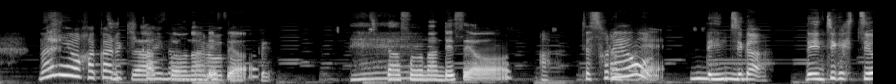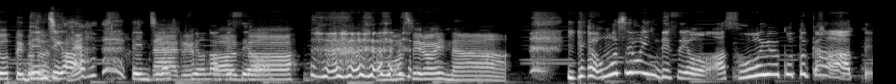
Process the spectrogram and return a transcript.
何を測る機械なんだろうと思って。えー実はそうなんですよ。じゃあそれを電池が、が、電池が必要ってことなんですね。電池が、電池が必要なんですよ。面白いないや、面白いんですよ。あ、そういうことかーって。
